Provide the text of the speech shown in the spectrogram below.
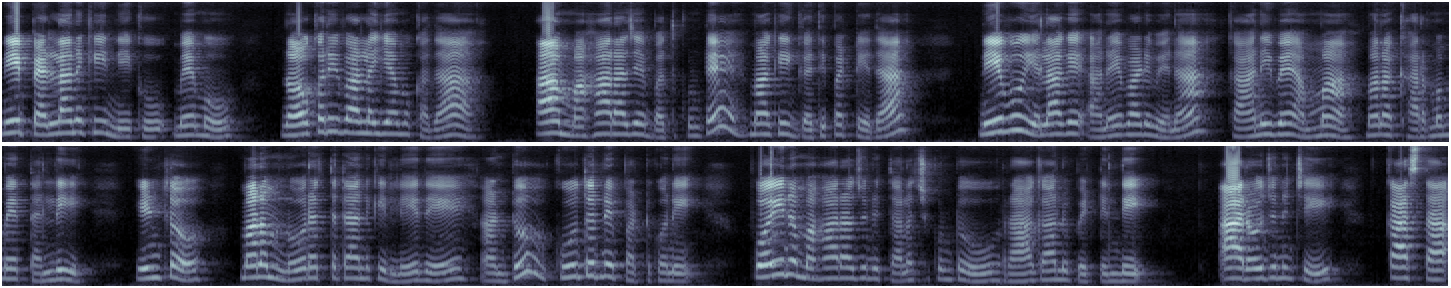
నీ పెళ్ళానికి నీకు మేము నౌకరీ వాళ్ళయ్యాము కదా. ఆ మహారాజే బతుకుంటే మాకీ గతి పట్టేదా? నీవు ఇలాగే అనేవాడివేనా? కానివే అమ్మా మన కర్మమే తల్లి. ఇంట్లో మనం నోరెత్తటానికి లేదే అంటూ కూతుర్ని పట్టుకొని పోయిన మహారాజుని తలచుకుంటూ రాగాలు పెట్టింది. ఆ రోజు నుంచి కాస్త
